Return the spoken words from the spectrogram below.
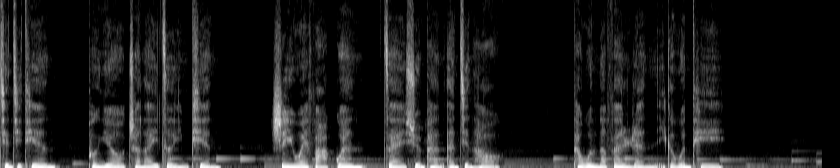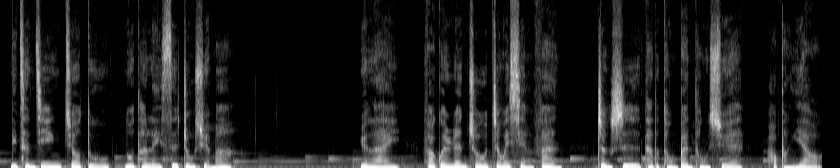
前几天，朋友传来一则影片，是一位法官在宣判案件后，他问了犯人一个问题：“你曾经就读诺特雷斯中学吗？”原来，法官认出这位嫌犯正是他的同班同学、好朋友。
